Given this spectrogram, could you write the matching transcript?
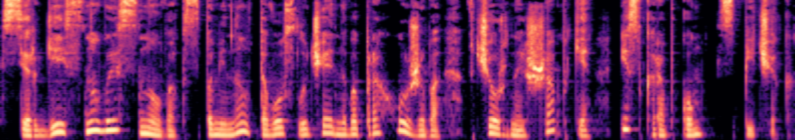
Сергей снова и снова вспоминал того случайного прохожего в черной шапке и с коробком спичек.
